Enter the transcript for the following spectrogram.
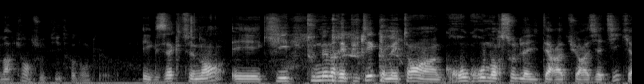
marqué en sous-titre. Donc, Exactement, et qui est tout de même réputé comme étant un gros gros morceau de la littérature asiatique.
